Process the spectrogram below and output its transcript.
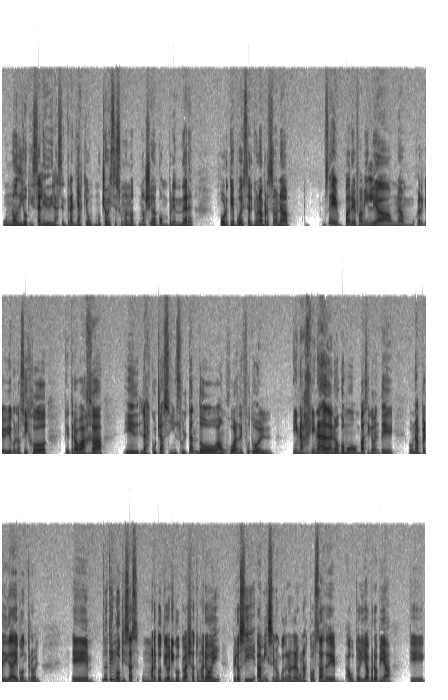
un odio que sale de las entrañas que muchas veces uno no, llega a comprender por qué puede ser que una persona, no sé, padre de familia, una mujer que vive con los hijos, que trabaja, y la escuchás insultando a un jugador de fútbol enajenada, ¿no? Como básicamente con una pérdida de control. Eh, no tengo quizás un marco teórico que vaya a tomar hoy, pero sí a mí se me ocurrieron algunas cosas de autoría propia que,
